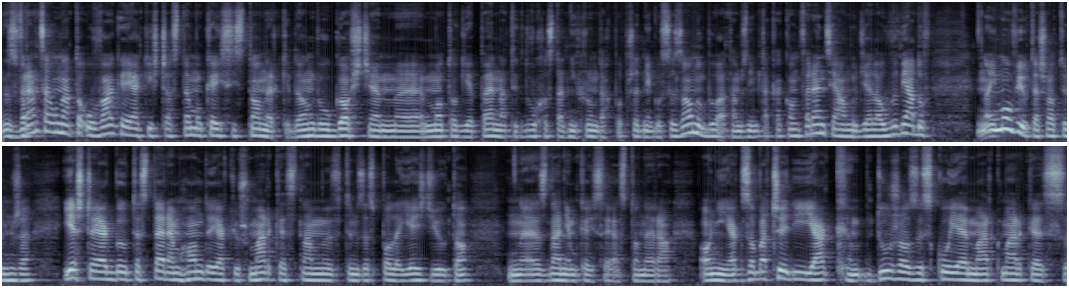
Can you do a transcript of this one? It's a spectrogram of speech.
Zwracał na to uwagę jakiś czas temu Casey Stoner, kiedy on był gościem e, MotoGP na tych dwóch ostatnich rundach poprzedniego sezonu. Była tam z nim taka konferencja, on udzielał wywiadów. No i mówił też o tym, że jeszcze jak był testerem Hondy, jak już Marquez tam w tym zespole jeździł, to e, zdaniem Casey'a Stonera oni jak zobaczyli, jak dużo zyskuje Mark Marquez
